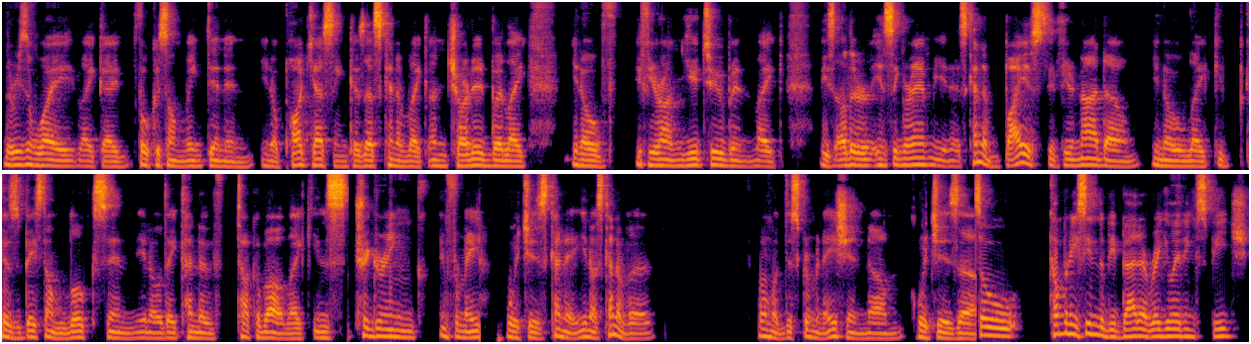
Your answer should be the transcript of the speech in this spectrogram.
the reason why like i focus on linkedin and you know podcasting because that's kind of like uncharted but like you know if you're on YouTube and like these other Instagram, you know, it's kind of biased if you're not, um, you know, like because based on looks and you know they kind of talk about like in triggering information, which is kind of you know it's kind of a form of discrimination, um, which is uh, so companies seem to be bad at regulating speech.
